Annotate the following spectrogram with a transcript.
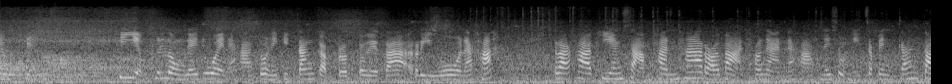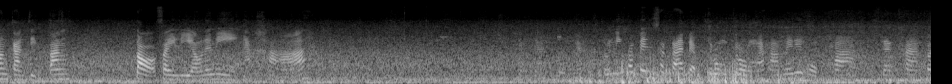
ยังเป็น ที่เหยียบขึ้นลงได้ด้วยนะคะ ตัวนี้ติดตั้งกับรถ Toyota r e v o นะคะ ราคาเพียง 3,500 บาทเท่านั้นนะคะ ในส่วนนี้จะเป็นขั้นตอนการติดตั้งต่อไฟเลี้ยวนั่นเองนะคะด้านบนนะคะตัวนี้เขาเป็นสไตล์แบบตรงๆนะคะ ไม่ได้อบข้างด้านข้างก็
